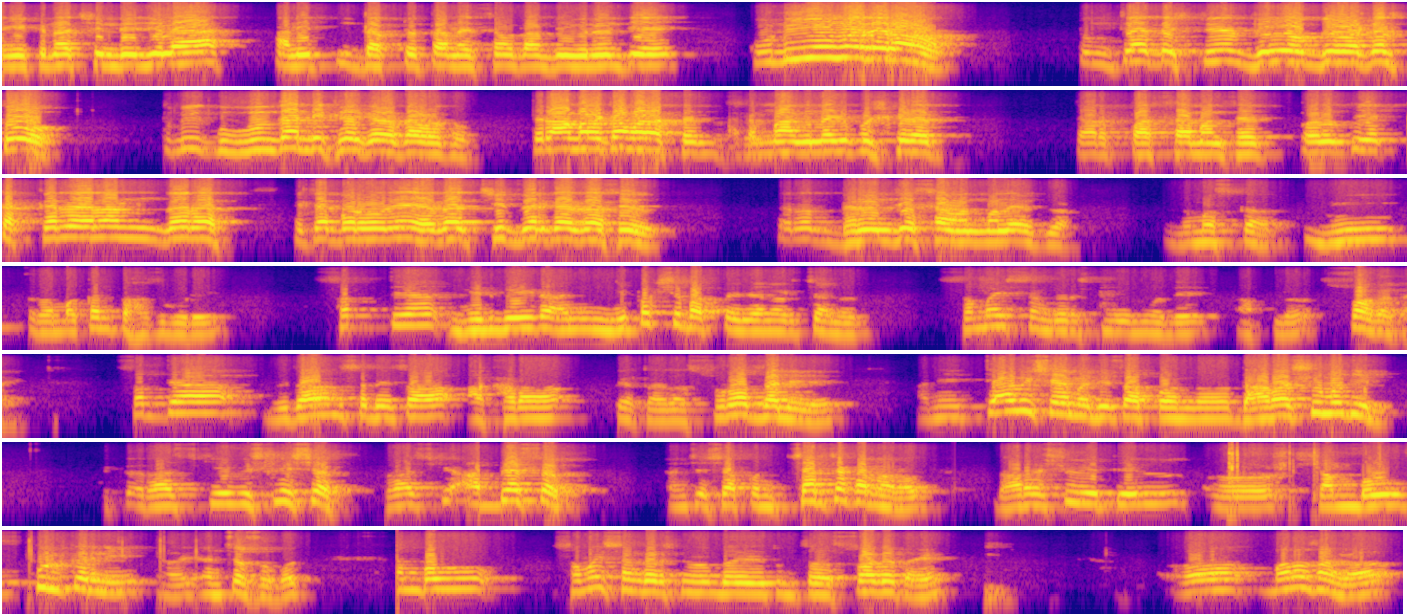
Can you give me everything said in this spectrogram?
एकनाथ शिंदेजीला आणि डॉक्टर तानाजी सावंत आमची विनंती आहे. कुणीही उमेदवार राहो तुमच्या दृष्टीने जो योग्य वाटेल तो तुम्ही गुंगार डिक्लेअर करत आहोत. तर आम्हाला कामा लागतात आता मागणारे पुष्कळ आहेत. चार पाच सहा माणसं आहेत. परंतु एक टक्कर जर याच्या बरोबर ह्याचा जर करायचा असेल तर धनंजय सावंत मला योग्य नमस्कार. मी रमाकांत हसगुडे सत्य निर्भीड आणि निपक्ष बातम्या देणार चॅनल समय संघर्ष न्यूजमध्ये आपलं स्वागत आहे. सध्या विधानसभेचा आखाडा पेटायला सुरुवात झालेली आहे. आणि त्या विषयामध्येच आपण धाराशिवमधील राजकीय विश्लेषक राजकीय अभ्यासक यांच्याशी आपण चर्चा करणार आहोत. धाराशिव येथील अं, शांभाऊ कुलकर्णी यांच्यासोबत. शांभाऊ समय संघर्ष न्यूजमध्ये तुमचं स्वागत आहे. अं, मला सांगा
